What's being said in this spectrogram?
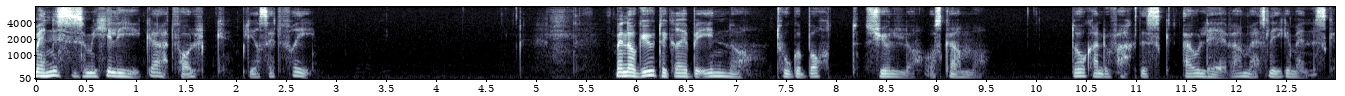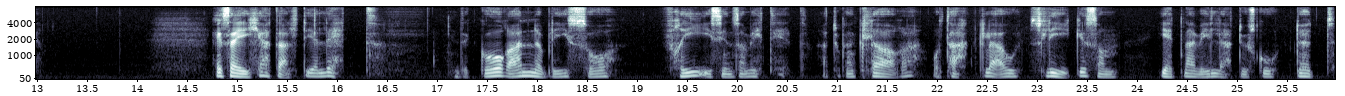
Mennesker som ikke liker at folk blir sett fri. Men når Gud har grepet inn og tatt bort skylda og skamma, da kan du faktisk òg leve med slike mennesker. Jeg sier ikke at det alltid er lett. Det går an å bli så fri i sin samvittighet at du kan klare å takle òg slike som gjerne vil at du skulle dødd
